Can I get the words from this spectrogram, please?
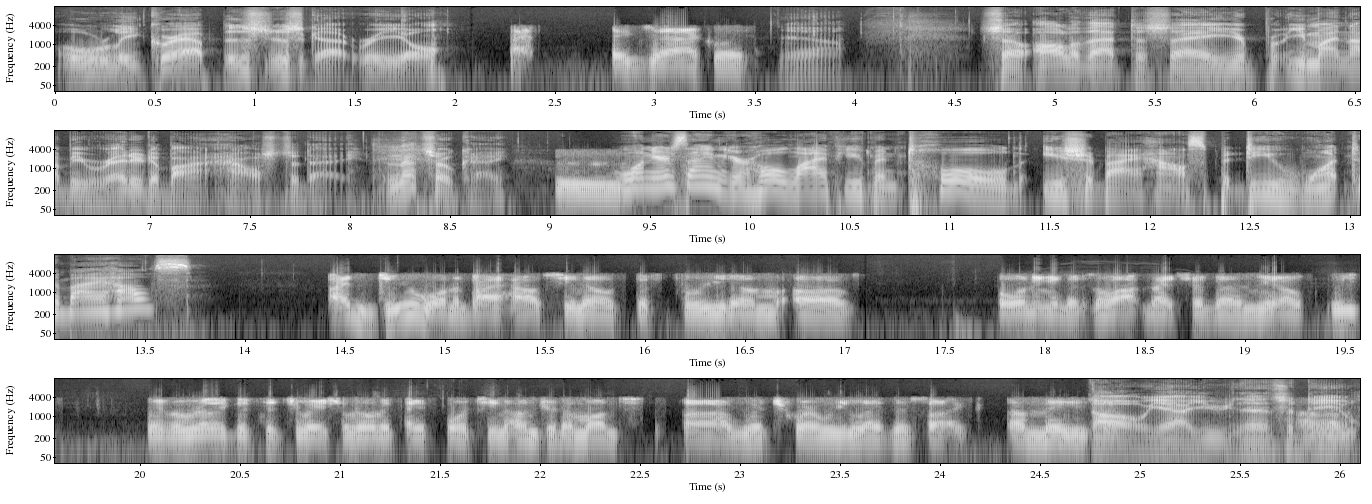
"Holy crap, this just got real." Exactly. Yeah. So all of that to say, you you might not be ready to buy a house today, and that's okay. Mm. When you're saying your whole life you've been told you should buy a house, but do you want to buy a house? I do want to buy a house. You know, the freedom of owning it is a lot nicer than you know we we have a really good situation. We only pay fourteen hundred a month, uh, which where we live is like amazing. Oh yeah, you that's a deal. Um,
